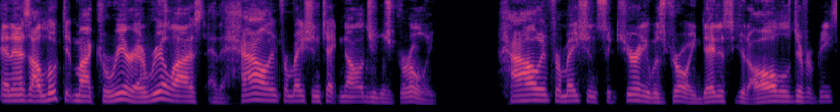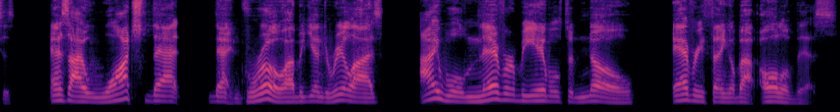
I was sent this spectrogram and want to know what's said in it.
And as I looked at my career, I realized how information technology was growing, how information security was growing, data security, all those different pieces. As I watched that that grow, I began to realize I will never be able to know everything about all of this.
